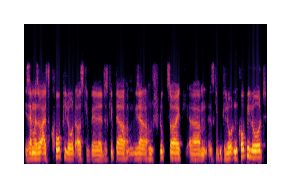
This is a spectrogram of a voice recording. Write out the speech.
ich sag mal so, als Co-Pilot ausgebildet. Es gibt ja auch, wie gesagt, auch ein Flugzeug, ähm, es gibt einen Piloten, Co-Pilot,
